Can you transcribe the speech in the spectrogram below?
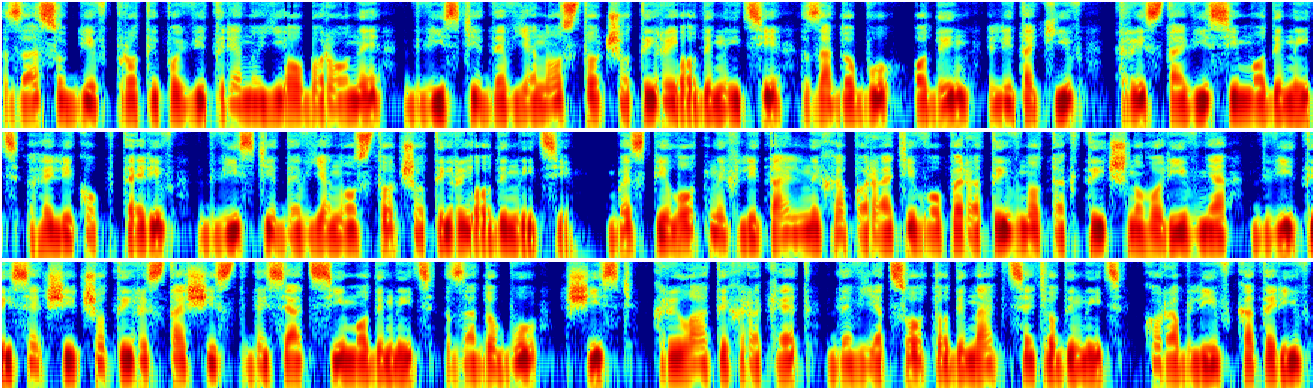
засобів протиповітряної оборони, 294 одиниці за добу, 1 літаків, 308 одиниць гелікоптерів, 294 одиниці. Безпілотних літальних апаратів оперативно-тактичного рівня 2467 одиниць за добу, 6 крилатих ракет, 911 одиниць, кораблів катерів,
